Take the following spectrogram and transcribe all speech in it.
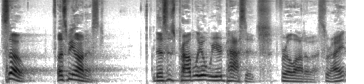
So, let's be honest. This is probably a weird passage for a lot of us, right?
